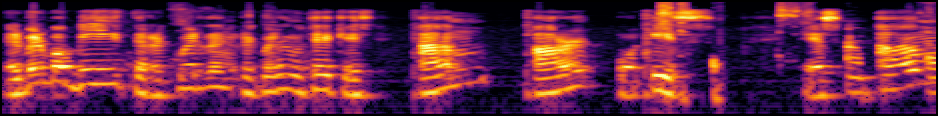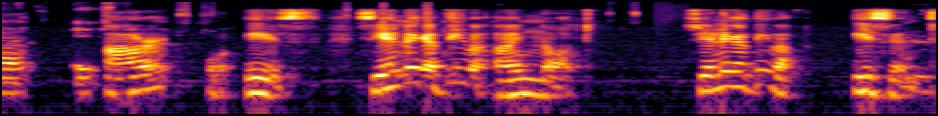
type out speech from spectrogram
El verbo be, te recuerdan, recuerden ustedes que es am, are o is. Es Am, am, are, o is. Si es negativa, I'm not. Si es negativa, isn't.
